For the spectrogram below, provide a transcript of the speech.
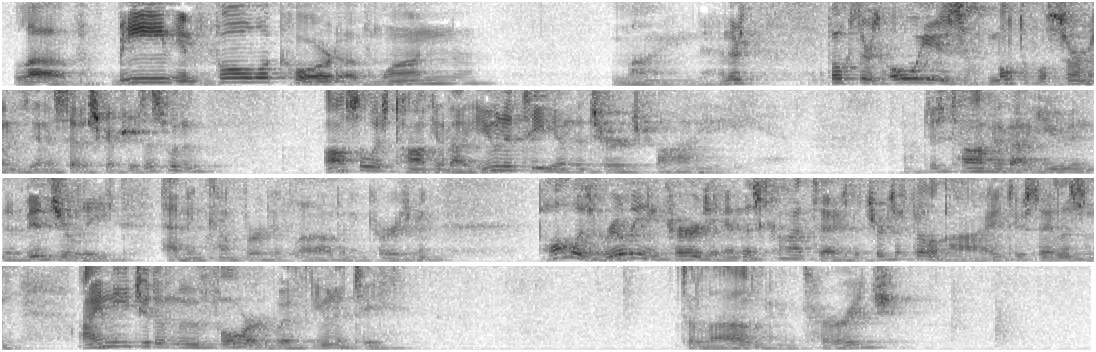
love, being in full accord of one mind. And there's, folks, there's always multiple sermons in a set of scriptures. This one also is talking about unity in the church body. Not just talking about you individually having comfort and love and encouragement. Paul is really encouraging in this context the church of Philippi to say, listen, I need you to move forward with unity, to love and encourage,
